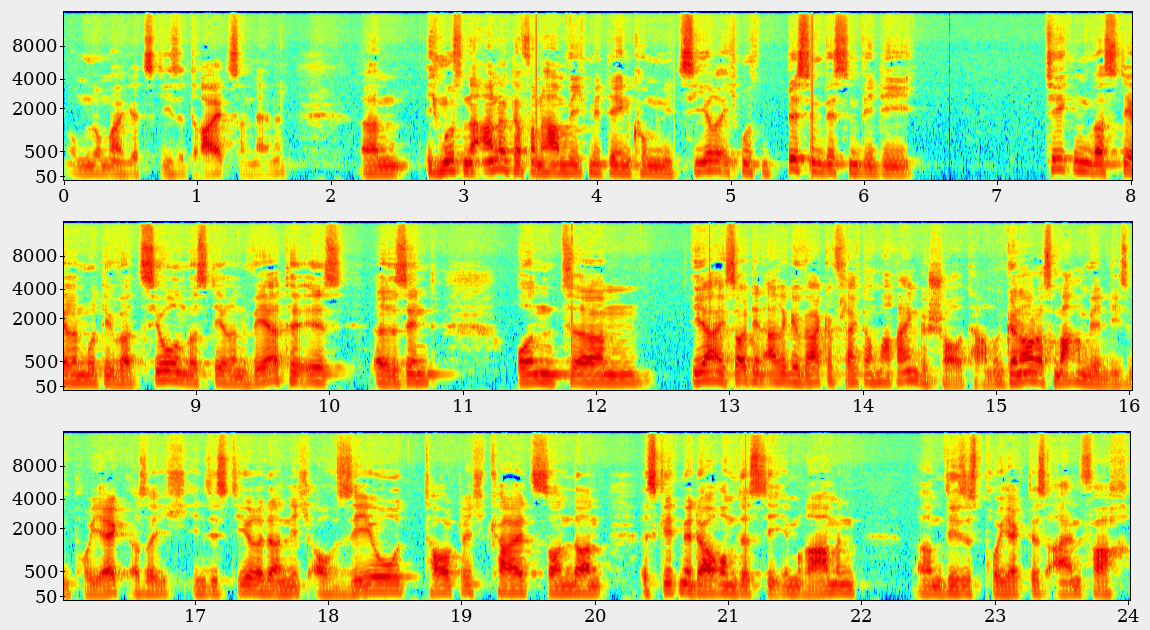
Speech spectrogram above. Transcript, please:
um nur mal jetzt diese drei zu nennen. Ähm, ich muss eine Ahnung davon haben, wie ich mit denen kommuniziere. Ich muss ein bisschen wissen, wie die ticken, was deren Motivation, was deren Werte ist, äh, sind. Und ähm, ja, ich sollte in alle Gewerke vielleicht auch mal reingeschaut haben. Und genau das machen wir in diesem Projekt. Also ich insistiere da nicht auf SEO-Tauglichkeit, sondern es geht mir darum, dass sie im Rahmen ähm, dieses Projektes einfach,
